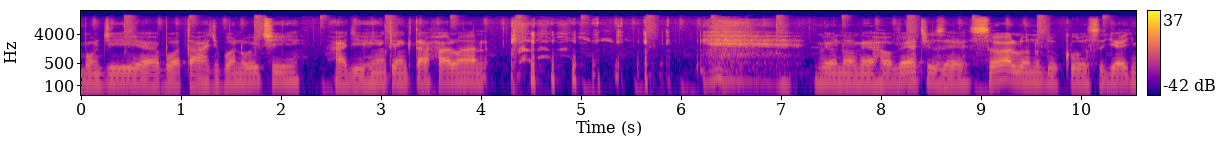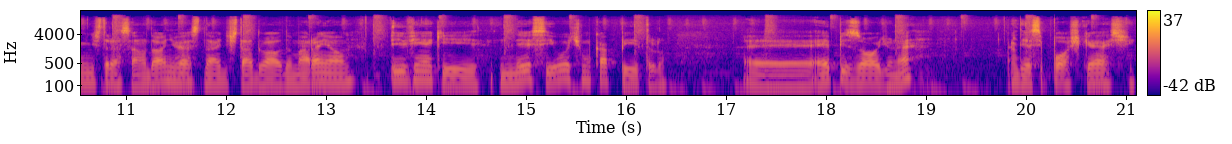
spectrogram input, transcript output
Bom dia, boa tarde, boa noite. Adivinha quem que tá falando? Meu nome é Roberto José, sou aluno do curso de administração da Universidade Estadual do Maranhão e vim aqui nesse último capítulo, é, episódio, né, desse podcast,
